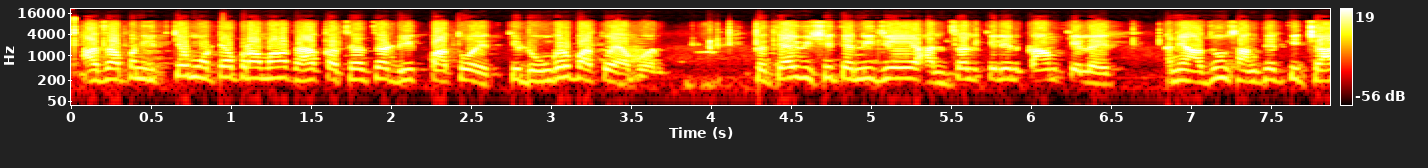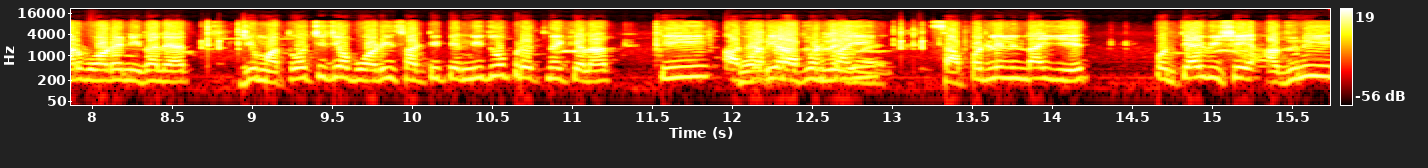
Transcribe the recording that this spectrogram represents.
आज आपण इतक्या मोठ्या प्रमाणात हा कचऱ्याचा ढीक पाहतोय की डोंगर पाहतोय आपण. तर त्याविषयी त्यांनी जे हालचाल केली आणि काम केलंय आणि अजून सांगतात की चार बॉड्या निघाल्यात. जी महत्वाची ज्या बॉडीसाठी त्यांनी जो प्रयत्न केला ती बॉडी अजून काही. सापडलेली नाहीयेत. पण त्याविषयी अजूनही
